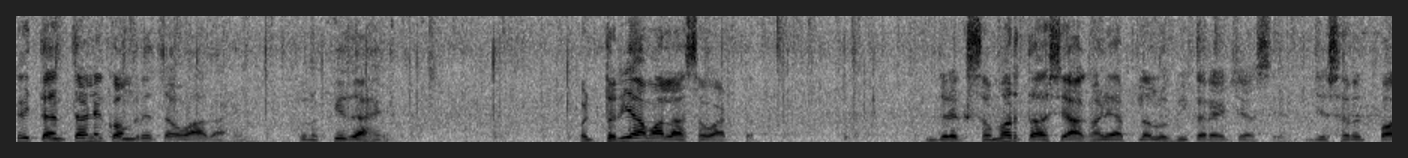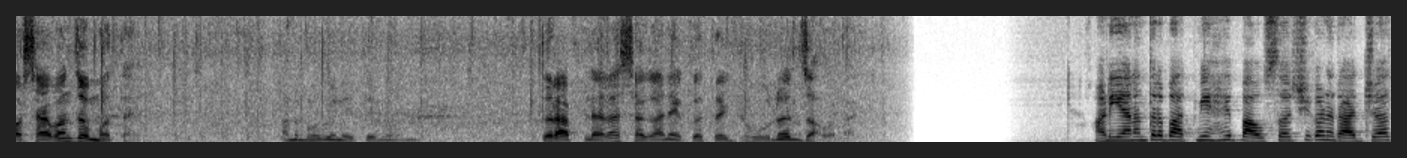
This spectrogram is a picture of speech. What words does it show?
हे त्यांचा आणि काँग्रेसचा वाद आहे. तो नक्कीच आहे. पण तरी आम्हाला असं वाटतं जर एक समर्थ अशी आघाडी आपल्याला उभी करायची असेल जे शरद पवार साहेबांचं मत आहे अनुभवी नेते म्हणून तर आपल्याला सगळ्यांना एकत्र घेऊनच जावं लागेल. आणि यानंतर बातमी आहे पावसाची कारण राज्यात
